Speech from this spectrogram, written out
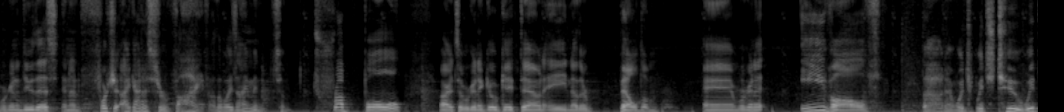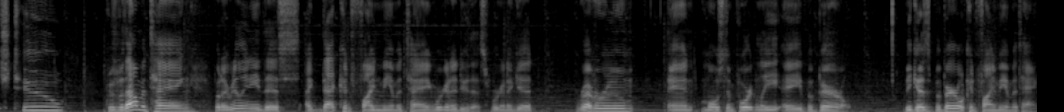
We're going to do this. And unfortunately, I got to survive. Otherwise, I'm in some trouble. All right, so we're going to go get down another Beldum. And we're going to evolve. Oh, now, which, which two? Which two? Because without Metang, but I really need this. I, that could find me a Metang. We're going to do this. We're going to get Revavroom and most importantly, a Bibarel. Because Bibarel can find me a Metang.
